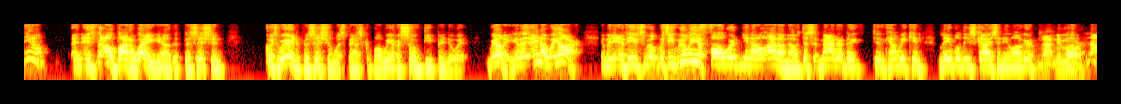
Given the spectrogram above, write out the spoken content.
you know, and it's, oh, by the way, you know, the position Of course, we're in a positionless basketball. We are so deep into it. Really, you know, we are. I mean, if he's was he really a forward? You know, I don't know. It doesn't matter to, to how we can label these guys any longer. Not anymore. Uh, no.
